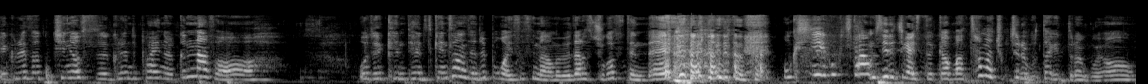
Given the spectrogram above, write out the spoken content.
예, 그래서 지니어스 그랜드 파이널 끝나서 어제 괜, 대- 괜찮은 대들보가 있었으면 아마 매달아서 죽었을 텐데 혹시 혹시 다음 시리즈가 있을까봐 차마 죽지를 못하겠더라고요.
